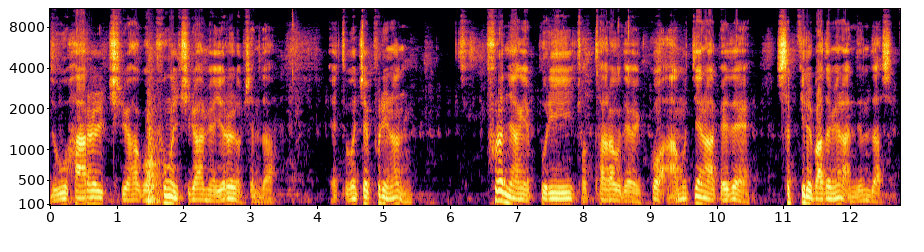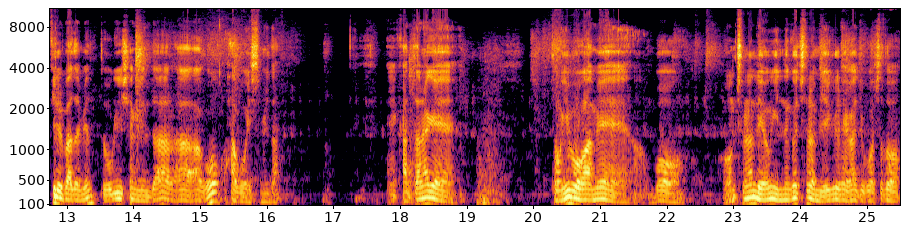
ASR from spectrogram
누하를 치료하고 풍을 치료하며 열을 없앤다. 예, 두 번째 풀이는 푸른 양의 뿔이 좋다라고 되어 있고 아무 때나 배대 습기를 받으면 안 된다. 습기를 받으면 독이 생긴다라고 하고 있습니다. 예, 간단하게 동의보감에 어, 뭐 엄청난 내용이 있는 것처럼 얘기를 해가지고 저도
